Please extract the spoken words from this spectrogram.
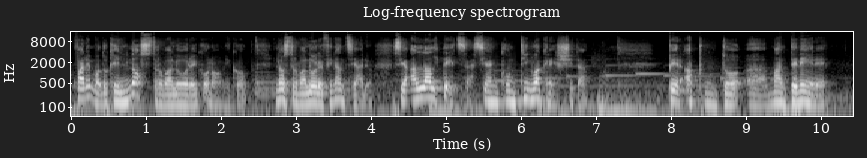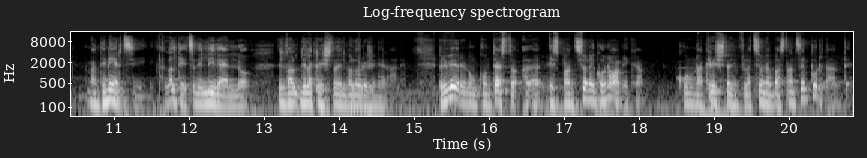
fare in modo che il nostro valore economico, il nostro valore finanziario sia all'altezza, sia in continua crescita per appunto uh, mantenere, mantenersi all'altezza del livello del, della crescita del valore generale. Per vivere in un contesto eh, espansione economica, con una crescita di inflazione abbastanza importante,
